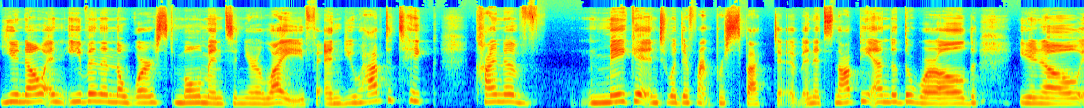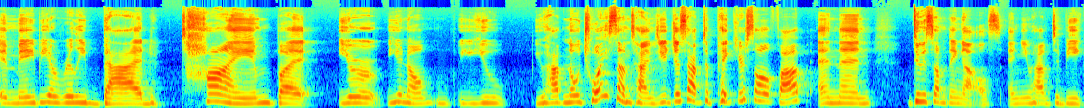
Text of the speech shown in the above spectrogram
You know, and even in the worst moments in your life, and you have to take kind of make it into a different perspective. And it's not the end of the world. You know, it may be a really bad time, but you're, you know, you you have no choice sometimes. You just have to pick yourself up and then do something else. And you have to be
